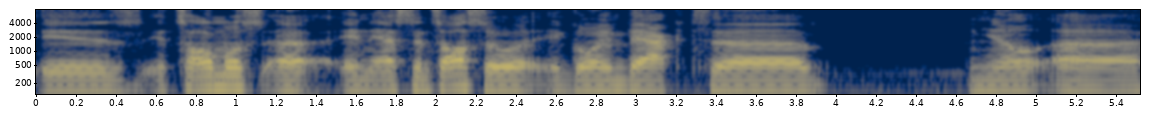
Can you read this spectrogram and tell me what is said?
is it's almost uh, in essence also uh, going back to you know uh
